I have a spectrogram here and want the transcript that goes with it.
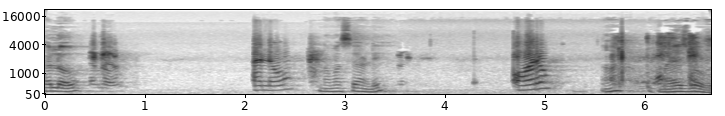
Hello hello నమస్తే అండి ఎవరు ఆ, మహేష్ బాబు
